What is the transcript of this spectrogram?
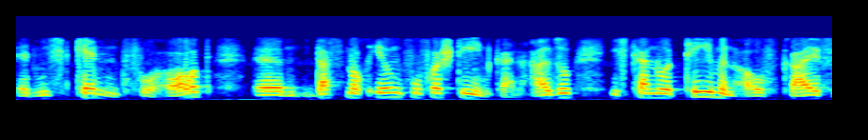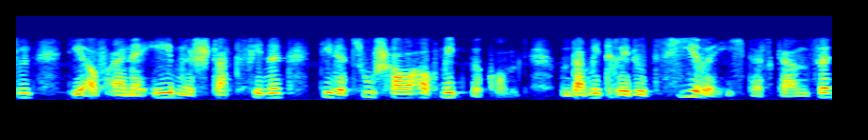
äh, nicht kennt vor Ort, äh, das noch irgendwo verstehen kann. Also ich kann nur Themen aufgreifen, die auf einer Ebene stattfinden, die der Zuschauer auch mitbekommt. Und damit reduziere ich das Ganze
